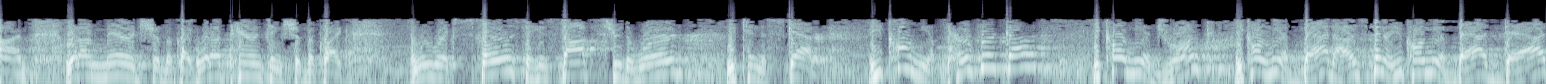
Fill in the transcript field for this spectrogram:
time, what our marriage should look like, what our parenting should look like. And when we're exposed to His thoughts through the Word, we tend to scatter. Are you calling me a pervert, God? Are you calling me a drunk? Are you calling me a bad husband? Are you calling me a bad dad?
